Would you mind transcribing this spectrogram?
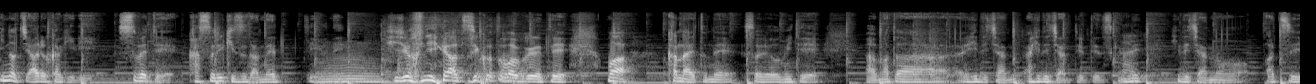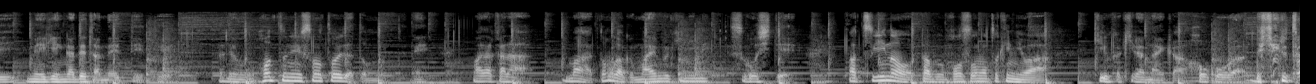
命ある限り全てかすり傷だねっていうね非常に熱い言葉をくれてまあ家内とねそれを見てあまたひでちゃんあひでちゃんって言ってるんですけどね、はい、ひでちゃんの熱い名言が出たねって言ってでも本当にその通りだと思ってね、まあ、だからまあともかく前向きにね過ごして、まあ、次の多分放送の時には切るか切らないか方向が出てると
